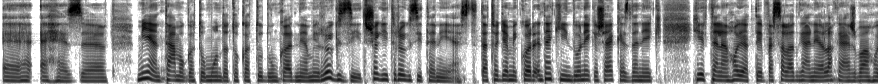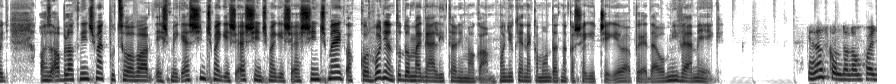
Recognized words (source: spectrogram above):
eh, ehhez eh, milyen támogató mondatokat tudunk adni, ami rögzít, segít rögzíteni ezt? Tehát, hogy amikor nekiindulnék, és elkezdenék hirtelen hajat tépve szaladgálni a lakásban, hogy az ablak nincs megpucolva, és még ez sincs meg, és ez sincs meg, és ez sincs meg, akkor hogyan tudom megállítani magam? Mondjuk ennek a mondatnak a segítségével például. Mivel még? Én azt gondolom, hogy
